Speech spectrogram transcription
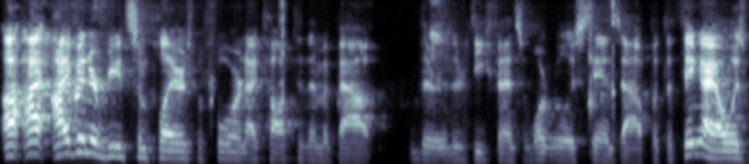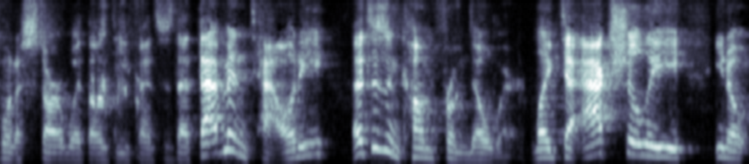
I, i've interviewed some players before and i talked to them about their, their defense and what really stands out but the thing i always want to start with on defense is that that mentality that doesn't come from nowhere. Like to actually you know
